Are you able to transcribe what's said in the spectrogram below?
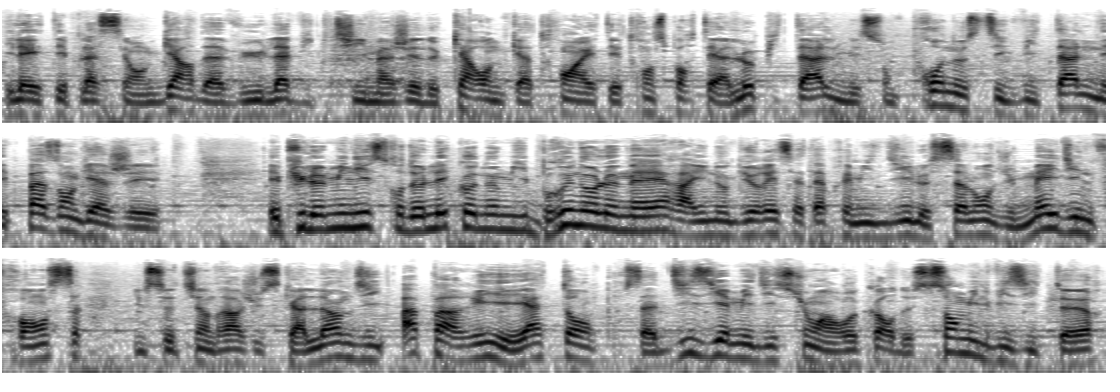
Il a été placé en garde à vue. La victime, âgée de 44 ans, a été transportée à l'hôpital, mais son pronostic vital n'est pas engagé. Et puis le ministre de l'économie Bruno Le Maire a inauguré cet après-midi le salon du Made in France. Il se tiendra jusqu'à lundi à Paris et attend pour sa dixième édition un record de 100 000 visiteurs.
